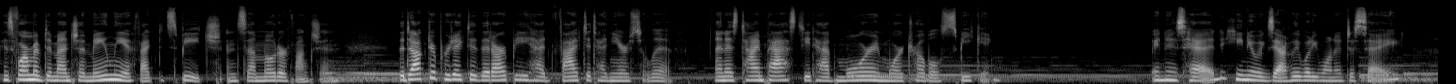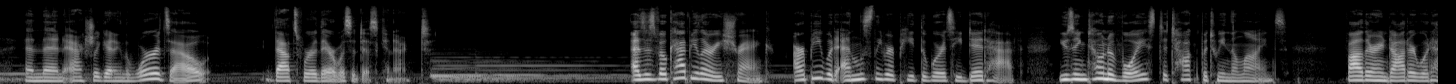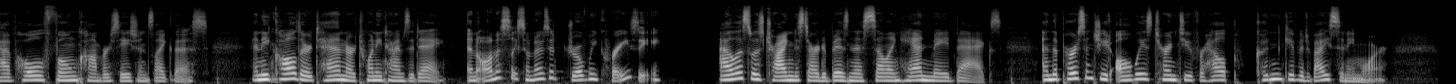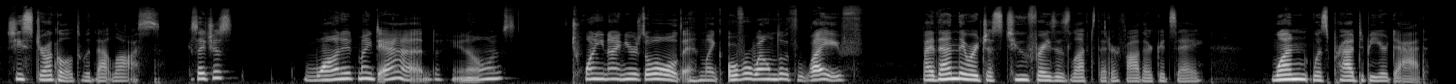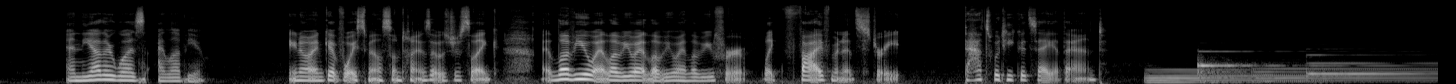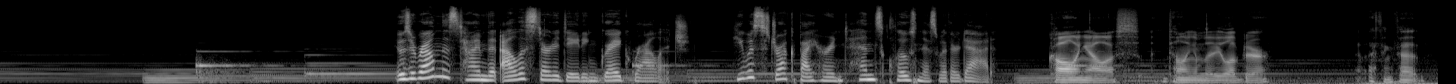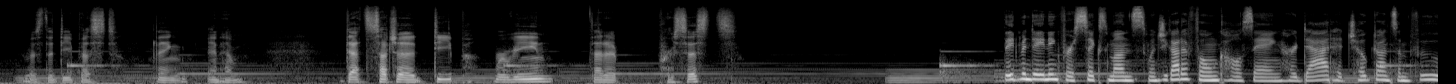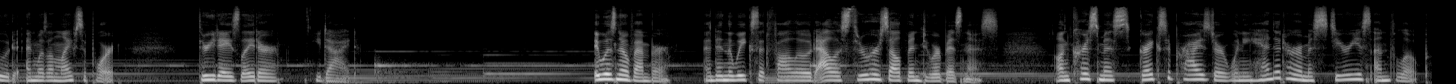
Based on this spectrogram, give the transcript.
His form of dementia mainly affected speech and some motor function. The doctor predicted that Arpie had 5 to 10 years to live, and as time passed, he'd have more and more trouble speaking. In his head, he knew exactly what he wanted to say, and then actually getting the words out, that's where there was a disconnect. As his vocabulary shrank, Arpie would endlessly repeat the words he did have, using tone of voice to talk between the lines. Father and daughter would have whole phone conversations like this, and he called her 10 or 20 times a day. And honestly, sometimes it drove me crazy. Alice was trying to start a business selling handmade bags, and the person she'd always turned to for help couldn't give advice anymore. She struggled with that loss. Because I just wanted my dad, you know? I was 29 years old and like overwhelmed with life. By then, there were just two phrases left that her father could say. One was proud to be your dad, and the other was I love you. You know, I'd get voicemail sometimes that was just like, I love you, I love you, I love you, I love you for like five minutes straight. That's what he could say at the end. It was around this time that Alice started dating Greg Ralich. He was struck by her intense closeness with her dad. Calling Alice and telling him that he loved her, I think that was the deepest thing in him. That's such a deep ravine that it persists. They'd been dating for six months when she got a phone call saying her dad had choked on some food and was on life support. Three days later, he died. It was November, and in the weeks that followed, Alice threw herself into her business. On Christmas, Greg surprised her when he handed her a mysterious envelope.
